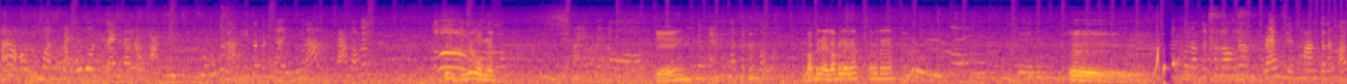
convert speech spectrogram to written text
ถ้าเราเอาลูกบอลใส่ไปบนแรงดันอากาศที่สูงขนาดนี้จะเป็นไงดูนะสามสองหนึ่งเฮ้ยมันไม่หล่นนะไม่ไม่โต เจ๋งแต่แป๊บนึงมันก็จะตกรับไม่ได้รับไม่ได้นะรับไม่ได้นะเออพวกเราจะทดลองเรื่องแรงเสียดทานกันนะครับ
